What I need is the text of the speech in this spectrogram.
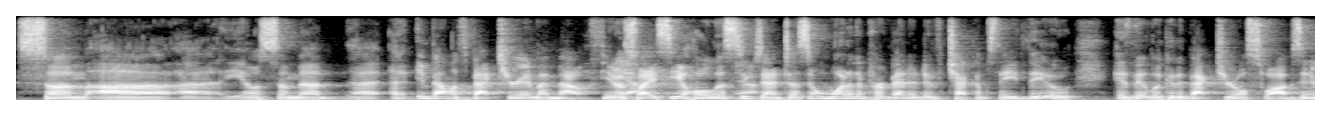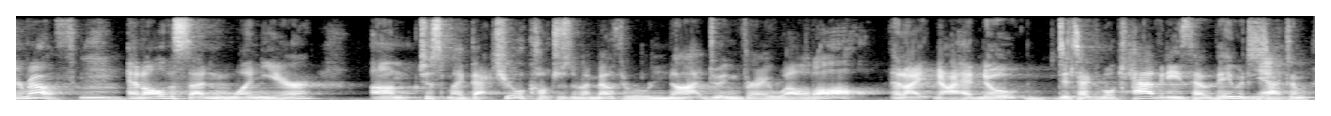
some, uh, uh, you know, some uh, uh, imbalanced bacteria in my mouth. You know, so I see a holistic Yeah. dentist, and one of the preventative checkups they do is they look at the bacterial swabs in your mouth. Hmm. And all of a sudden, one year, um, just my bacterial cultures in my mouth were not doing very well at all. And I, now I had no detectable cavities how they would detect Yeah. them,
